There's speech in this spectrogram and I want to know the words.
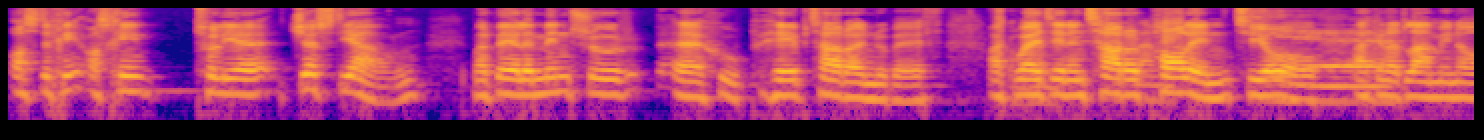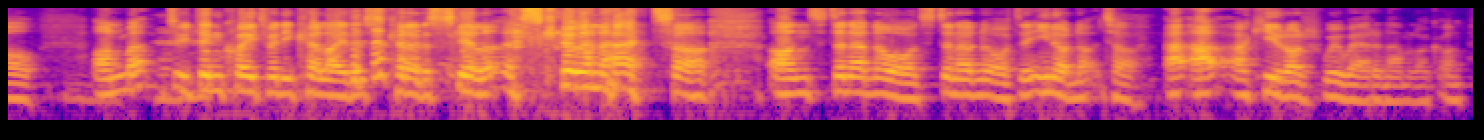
os chi'n chi, os chi twylio just iawn, mae'r bel yn mynd trwy'r uh, hwp heb taro unrhyw beth ac wedyn yn taro'r polyn tu ôl yeah. ac yn adlamu nôl. Ond dwi ddim cweith wedi cyrraedd y cyrraedd y sgil, y sgil yna eto. Ond dyna'r nod, dyna'r nod. Un o'r nod, to. A, a, a curo'r wywer yn amlwg. Ond,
